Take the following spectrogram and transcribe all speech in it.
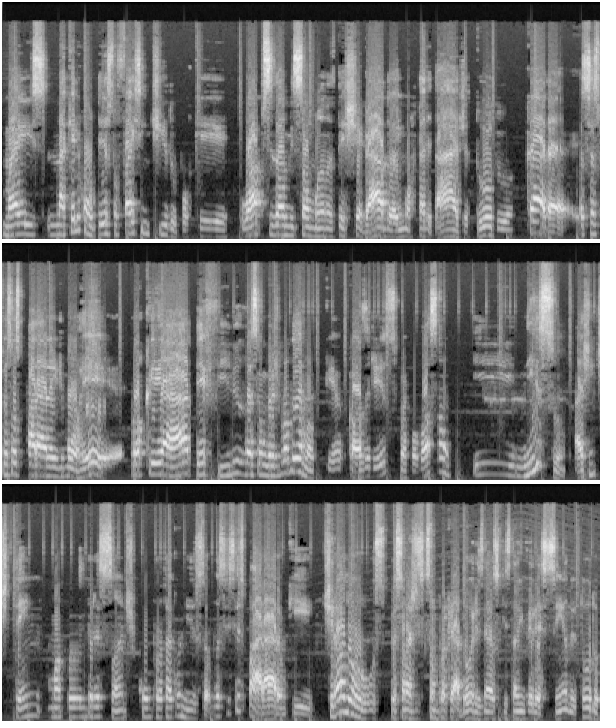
Mas naquele contexto faz sentido, porque o ápice da missão humana ter chegado, a imortalidade, tudo. Cara, se as pessoas pararem de morrer, procriar, ter filhos vai ser um grande problema, porque é por causa disso, superpopulação. E nisso, a gente tem uma coisa interessante com o protagonista. Vocês pararam que, tirando os personagens que são procriadores, né, os que estão envelhecendo e tudo,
